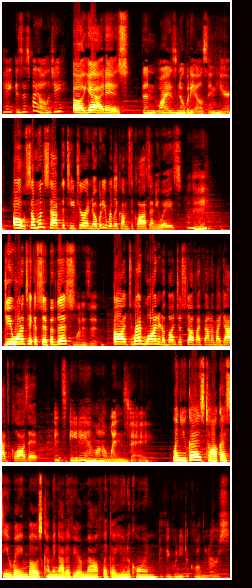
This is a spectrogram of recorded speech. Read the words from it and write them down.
Hey, is this biology? Uh, yeah, it is. Then why is nobody else in here? Oh, someone stabbed the teacher and nobody really comes to class anyways. Okay, Do you want to take a sip of this? what is it? Uh, it's red wine and a bunch of stuff I found in my dad's closet. It's 8 a.m. on a Wednesday. When you guys talk, I see rainbows coming out of your mouth like a unicorn. I think we need to call the nurse.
